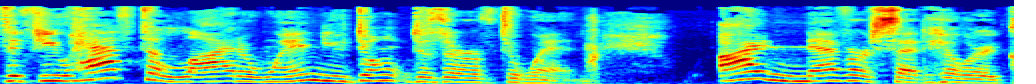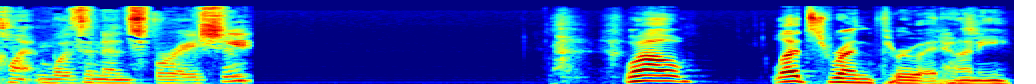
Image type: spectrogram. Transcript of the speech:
If you have to lie to win, you don't deserve to win. I never said Hillary Clinton was an inspiration. Well, let's run through it, honey.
